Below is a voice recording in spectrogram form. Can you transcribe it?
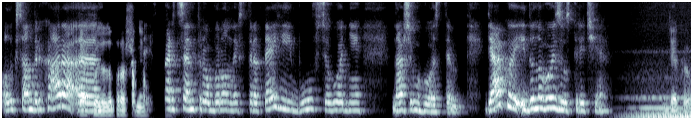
Олександр Хара. е, Дякую за запрошення. Експерт Центру оборонних стратегій був сьогодні нашим гостем. Дякую і до нової зустрічі. Дякую.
